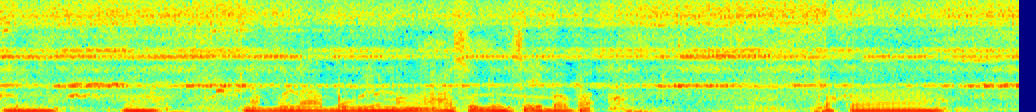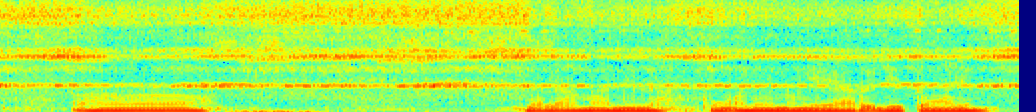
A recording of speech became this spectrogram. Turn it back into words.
Ayun, labog-labog yung mga aso dun sa ibaba. Baka ah, nalaman nila kung ano nangyayari dito ngayon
